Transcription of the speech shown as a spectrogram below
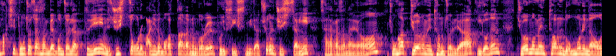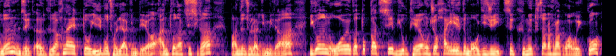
확실히 동초자산 배분 전략들이 주식 쪽으로 많이 넘어갔다라는 거를 볼 수 있습니다. 최근 주식시장이 잘 나가 잖아요. 종합 듀얼 모멘텀 전략 이거는 듀얼 모멘텀 논문에 나오는 이제 그 하나의 또 일부 전략인데요. 안토나치 씨가 만든 전략입니다. 이거는 5월과 똑같이 미국 대형주 하이힐드 머기주 리츠 금에 투자를 하라고 하고 있고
